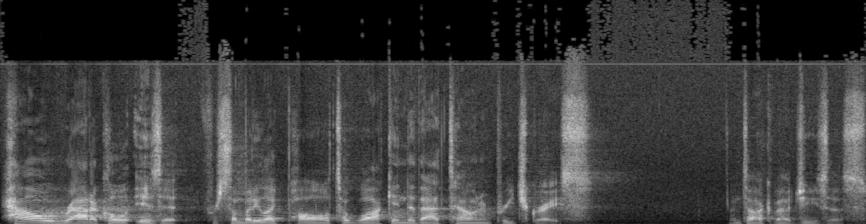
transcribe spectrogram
how radical is it for somebody like Paul to walk into that town and preach grace and talk about Jesus?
